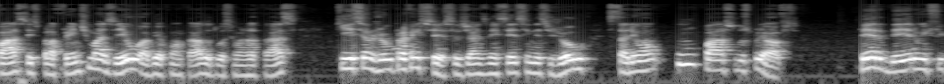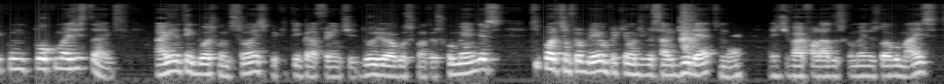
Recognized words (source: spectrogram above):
fáceis pela frente, mas eu havia contado duas semanas atrás que esse era um jogo para vencer. Se os Giants vencessem nesse jogo, estariam a um passo dos playoffs. Perderam e ficam um pouco mais distantes. Ainda tem boas condições, porque tem pela frente dois jogos contra os Commanders que pode ser um problema porque é um adversário direto, né? A gente vai falar dos Commanders logo mais,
